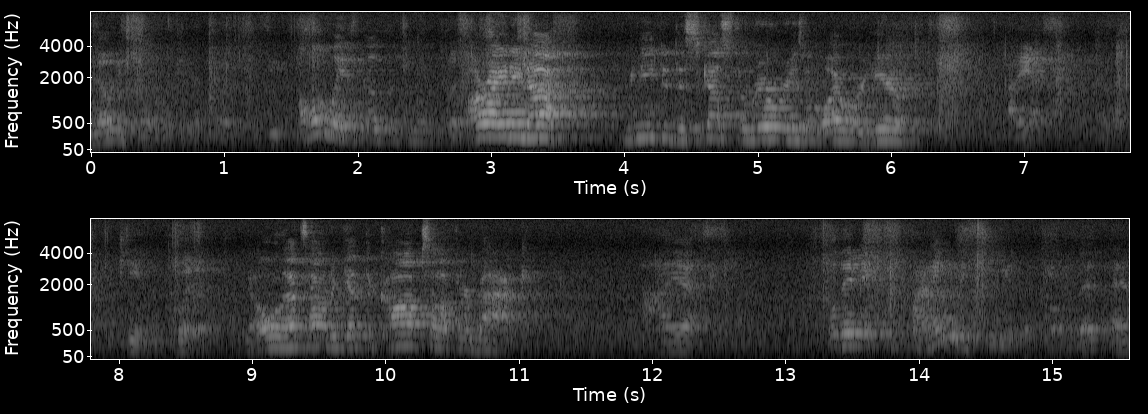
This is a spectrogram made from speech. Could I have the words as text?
I know he's going to look in the toilet because he always goes looking in the toilet. All right, enough. We need to discuss the real reason why we're here. Ah, yes, because I put the key in the toilet. No, that's how to get the cops off your back. Ah, yes. Well, they you find the key in the toilet, and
